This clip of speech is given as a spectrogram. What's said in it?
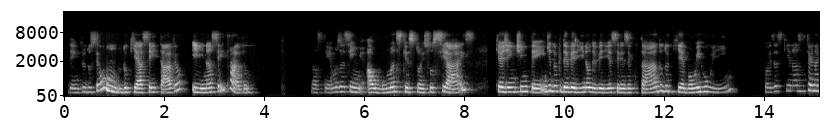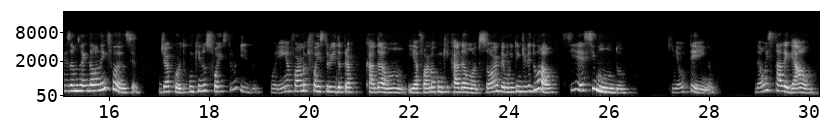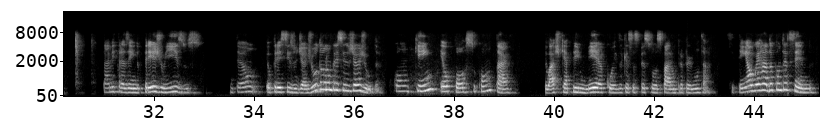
dentro do seu mundo, do que é aceitável e inaceitável. Nós temos, assim, algumas questões sociais que a gente entende do que deveria e não deveria ser executado, do que é bom e ruim, coisas que nós internalizamos ainda lá na infância, de acordo com o que nos foi instruído. Porém, a forma que foi instruída para cada um e a forma com que cada um absorve é muito individual. Se esse mundo que eu tenho não está legal, está me trazendo prejuízos, então eu preciso de ajuda ou não preciso de ajuda? com quem eu posso contar? Eu acho que é a primeira coisa que essas pessoas param para perguntar. Se tem algo errado acontecendo,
